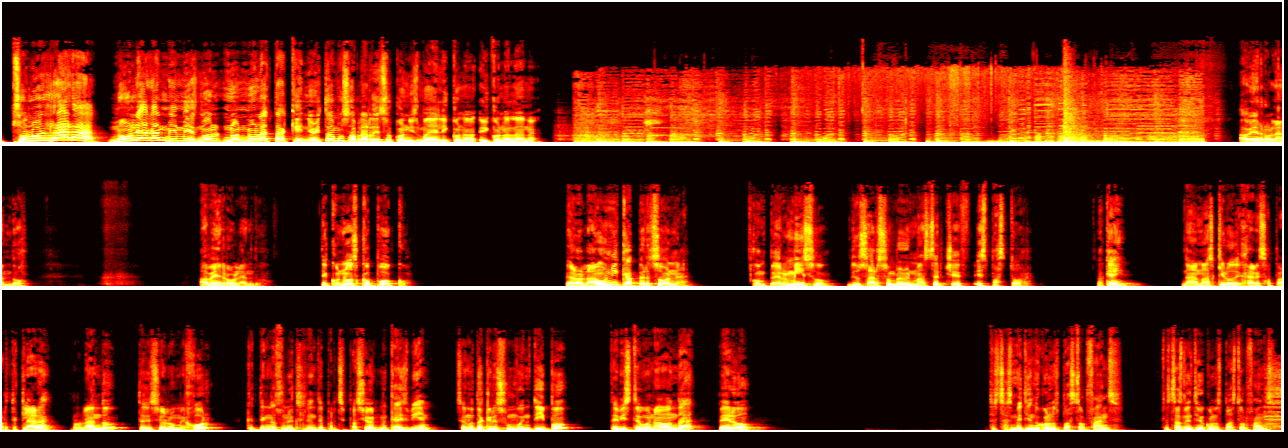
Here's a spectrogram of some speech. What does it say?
solo es rara. No le hagan memes, no, no, no la ataquen. Y ahorita vamos a hablar de eso con Ismael y con, y con Alana. A ver, Rolando. A ver, Rolando. Te conozco poco. Pero la única persona con permiso de usar sombrero en Masterchef es Pastor. ¿Ok? Nada más quiero dejar esa parte clara. Rolando, te deseo lo mejor, que tengas una excelente participación, me caes bien, se nota que eres un buen tipo, te viste buena onda, pero te estás metiendo con los Pastor fans. Te estás metiendo con los Pastor fans.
